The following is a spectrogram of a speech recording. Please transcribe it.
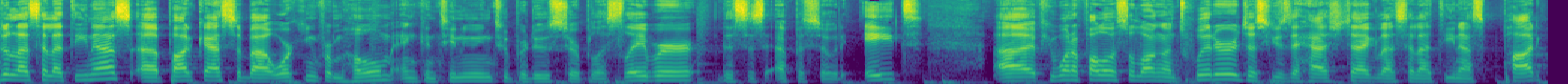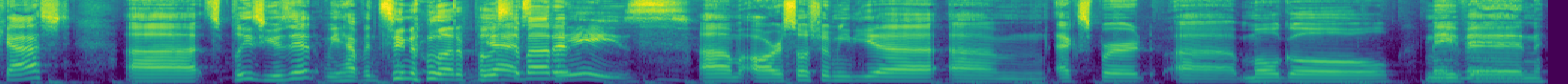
to Las Gelatinas, a podcast about working from home and continuing to produce surplus labor. This is episode eight. Uh, if you want to follow us along on Twitter, just use the hashtag Las Gelatinas podcast. Uh, so please use it. We haven't seen a lot of posts yes, about it. please. Um, our social media um, expert, uh, mogul, Maven,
